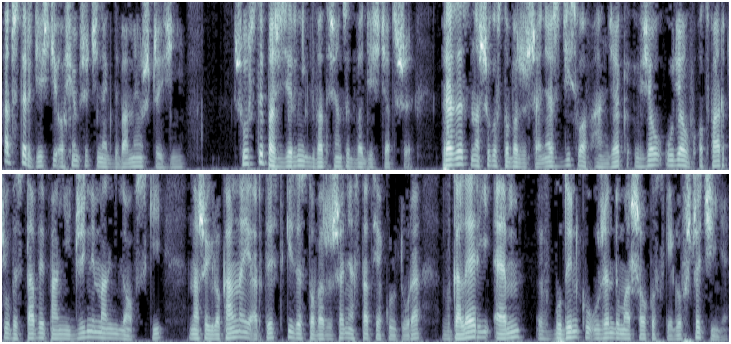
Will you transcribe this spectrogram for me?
a 48,2 mężczyźni. 6 październik 2023 Prezes naszego stowarzyszenia, Zdzisław Andziak, wziął udział w otwarciu wystawy pani Ginny Malinowski, naszej lokalnej artystki ze Stowarzyszenia Stacja Kultura w Galerii M w budynku Urzędu Marszałkowskiego w Szczecinie.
